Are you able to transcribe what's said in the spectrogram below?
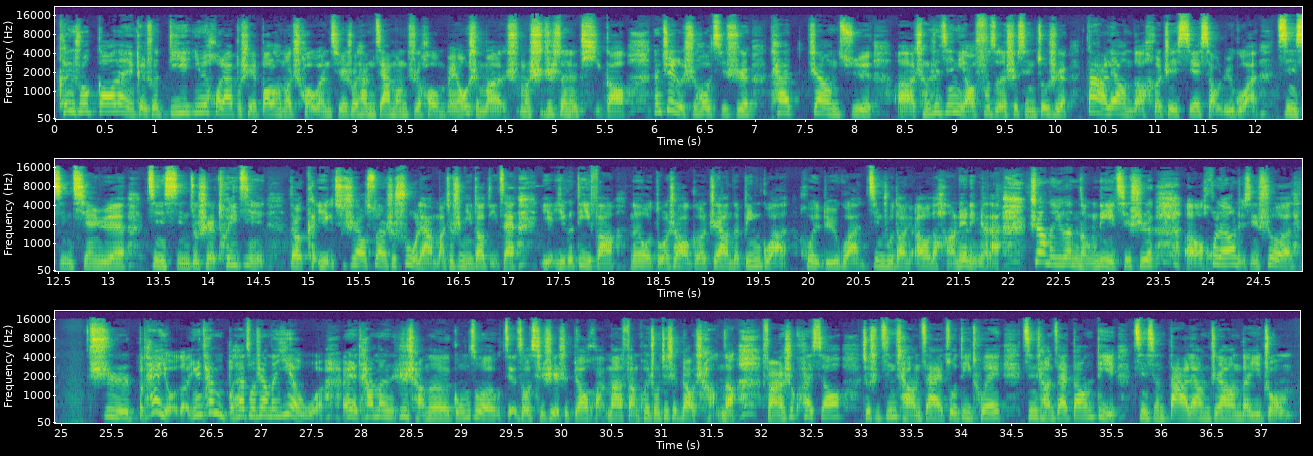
可以说高，但也可以说低。因为后来不是也爆了很多丑闻，其实说他们加盟之后没有什么什么实质性的提高。那这个时候，其实他这样去呃，城市经理要负责的事情就是大量的和这些小旅馆进行签约，进行就是推进，要可以其实要算是数量嘛，就是你到底在一一个地方能有多少个这样。的宾馆或旅馆进入到你 L 的行列里面来，这样的一个能力，其实呃，互联网旅行社是不太有的，因为他们不太做这样的业务，而且他们日常的工作节奏其实也是比较缓慢，反馈周期是比较长的。反而是快销，就是经常在做地推，经常在当地进行大量这样的一种。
